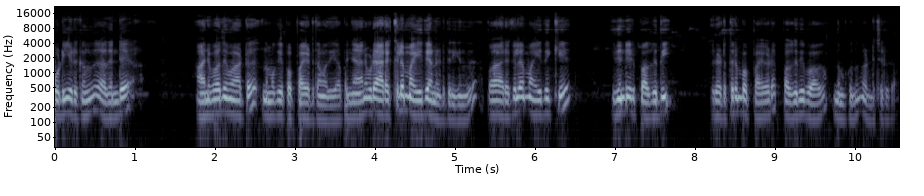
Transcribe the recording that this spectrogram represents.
പൊടി എടുക്കുന്നത് അതിന്റെ അനുപാതമായിട്ട് നമുക്ക് ഈ പപ്പായ എടുത്താൽ മതി. അപ്പോൾ ഞാനിവിടെ അരക്കിലോ മൈദയാണ് എടുത്തിരിക്കുന്നത്. അപ്പോൾ അരക്കിലോ മൈദയ്ക്ക് ഇതിന്റെ ഒരു പകുതി ഒരു ഇടത്തരം പപ്പായയുടെ പകുതി ഭാഗം നമുക്കൊന്ന് കണ്ടിച്ചെടുക്കാം.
